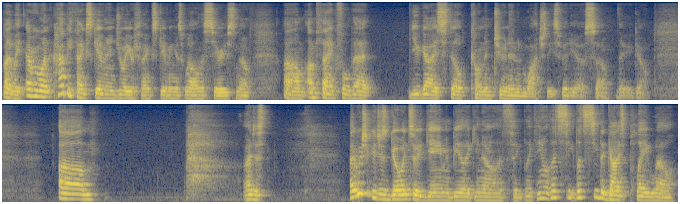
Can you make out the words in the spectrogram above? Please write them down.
By the way, everyone, happy Thanksgiving. Enjoy your Thanksgiving as well on a serious note. Um, I'm thankful that you guys still come and tune in and watch these videos. So there you go. Um, I just, I wish I could just go into a game and be like, you know, let's see, like, you know, let's see, let's see the guys play well.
